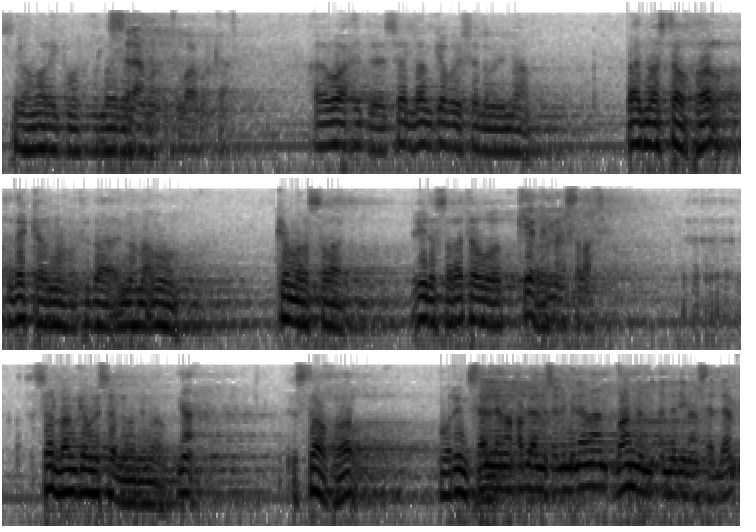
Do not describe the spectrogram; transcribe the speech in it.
السلام عليكم ورحمة الله وبركاته. السلام ورحمة الله وبركاته. هذا واحد سلم قبل يسلم الإمام. بعد ما استغفر تذكر البا- أنه مأموم. كمل الصلاة. عيد الصلاة و... كيف كمل الصلاة؟ سلم قبل يسلم الإمام. نعم. استغفر ورين سلم. قبل أن يسلم الإمام ظن أن الإمام سلم.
